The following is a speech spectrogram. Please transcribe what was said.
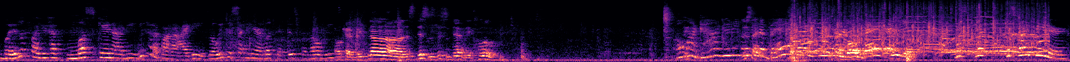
But it looks like you have must scan ID. We gotta find our ID. So we just sat here and looked at this for no reason. Okay, but no, no, no. This, this is this is definitely a clue. Oh my god, you didn't This look at the bag. This ain't gold. bag. Here we go. It's, right there.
